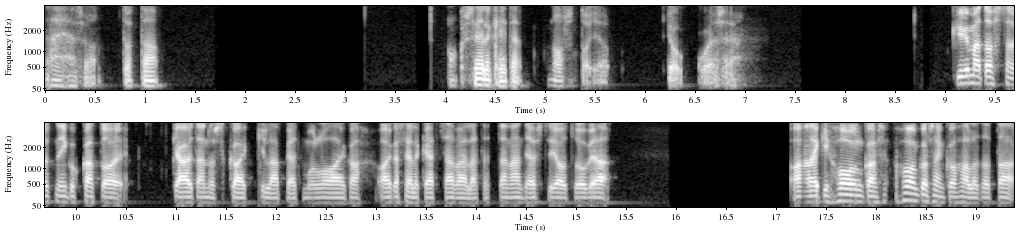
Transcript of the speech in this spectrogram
Näinhän se on. Tota, onko selkeitä nostoja joukkueeseen? Kyllä mä tuosta nyt niin katsoin käytännössä kaikki läpi, että mulla on aika, aika selkeät sävelet, että tänään tietysti joutuu vielä ainakin Honkos, Honkosen kohdalla tota,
